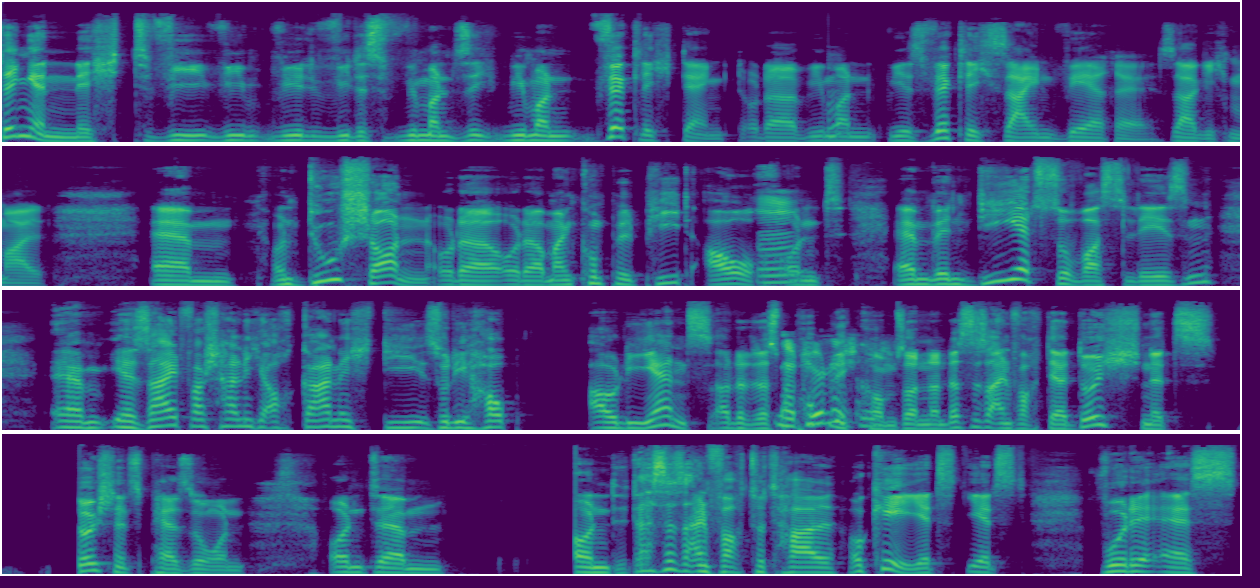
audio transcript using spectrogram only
Dinge nicht, wie wie wie wie das wie man sich wie man wirklich denkt oder wie man wie es wirklich sein wäre, sage ich mal. Ähm, und du schon oder oder mein Kumpel Pete auch Mhm. und ähm, wenn die jetzt sowas lesen, ähm, ihr seid wahrscheinlich auch gar nicht die so die Hauptaudienz oder das Natürlich Publikum, nicht. sondern das ist einfach der Durchschnitts Durchschnittsperson und ähm, und das ist einfach total okay. Jetzt jetzt wurde es.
